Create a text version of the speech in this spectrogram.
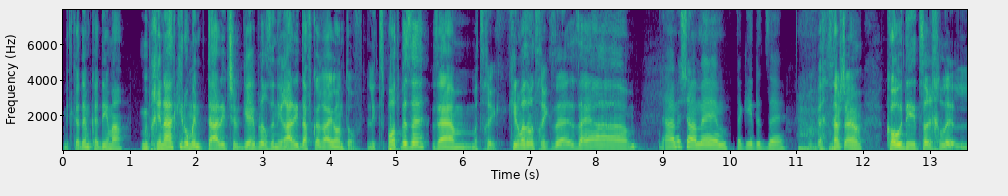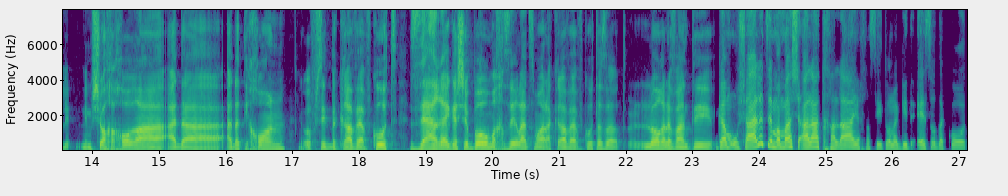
מתקדם קדימה. מבחינה כאילו מנטלית של גייבלר, זה נראה לי דווקא רעיון טוב. לצפות בזה, זה היה מצחיק. כאילו, מה זה מצחיק? זה, זה היה... זה היה משעמם, תגיד את זה. זה משעמם. קודי צריך ל- ל- למשוך אחורה עד, ה- עד התיכון, הוא הפסיד בקרב היאבקות. זה הרגע שבו הוא מחזיר לעצמו על הקרב ההיאבקות הזאת. לא רלוונטי. גם הוא שאל את זה ממש על ההתחלה יחסית, או נגיד עשר דקות,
